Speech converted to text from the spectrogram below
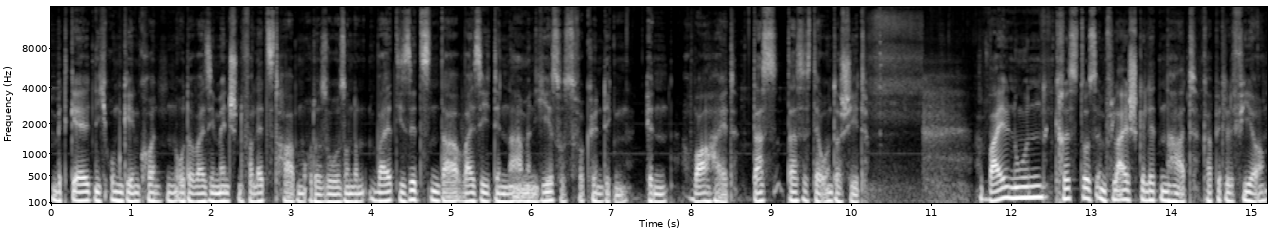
mit Geld nicht umgehen konnten oder weil sie Menschen verletzt haben oder so, sondern weil die sitzen da, weil sie den Namen Jesus verkündigen in Wahrheit. Das, das ist der Unterschied. Weil nun Christus im Fleisch gelitten hat, Kapitel 4,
